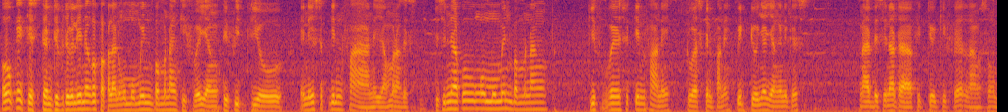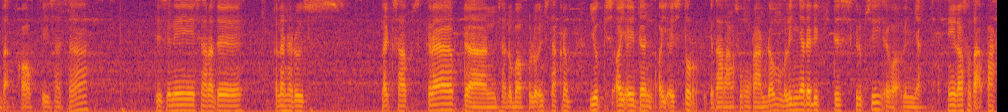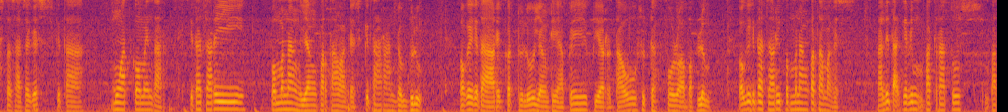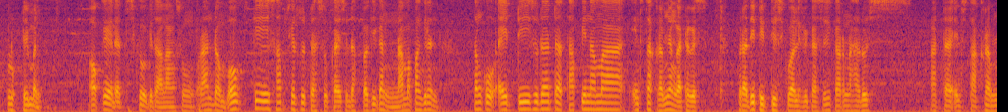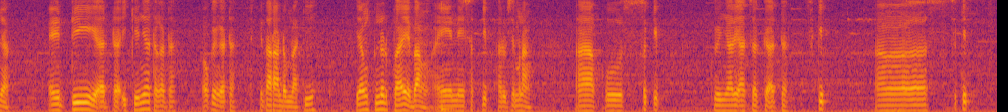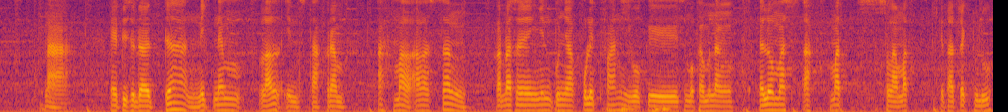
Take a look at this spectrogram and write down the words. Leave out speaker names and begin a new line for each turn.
Oke guys, dan di video kali ini aku bakalan ngumumin pemenang giveaway yang di video ini skin funny yang menang guys. Di sini aku ngumumin pemenang giveaway skin funny, dua skin funny. Videonya yang ini guys. Nah di sini ada video giveaway, langsung tak copy saja. Di sini syaratnya kalian harus like, subscribe, dan jangan lupa follow Instagram Yux Oi dan Oi Store. Kita langsung random, linknya ada di deskripsi. Eh kok linknya? Ini langsung tak paste saja guys. Kita muat komentar. Kita cari pemenang yang pertama guys. Kita random dulu. Oke kita record dulu yang di HP biar tahu sudah follow apa belum. Oke kita cari pemenang pertama guys. Nanti tak kirim 440 diamond. Oke, let's go. Kita langsung random. Oke, subscribe sudah suka sudah bagikan nama panggilan Tengku ID sudah ada, tapi nama Instagramnya nggak ada guys. Berarti didiskualifikasi karena harus ada Instagramnya. ID ada, IG-nya ada nggak ada? Oke nggak ada. Kita random lagi. Yang bener baik bang. Ini skip harusnya menang. Aku skip. Gue nyari aja gak ada. Skip. Uh, skip. Nah, Edi sudah ada nickname lal Instagram Ahmal alasan. Karena saya ingin punya kulit funny. Oke semoga menang. Halo Mas Ahmad. Selamat. Kita cek dulu.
